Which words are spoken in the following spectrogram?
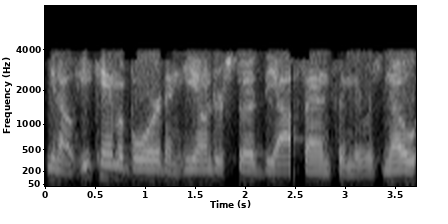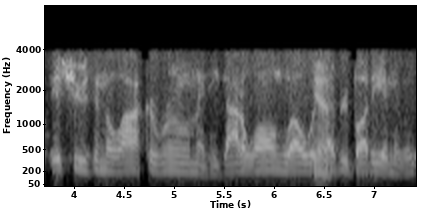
you know, he came aboard and he understood the offense and there was no issues in the locker room and he got along well with Yeah. everybody and there was,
